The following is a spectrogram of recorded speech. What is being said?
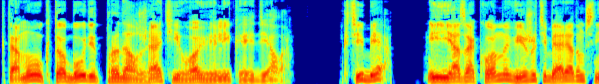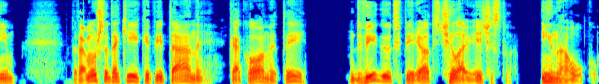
К тому, кто будет продолжать его великое дело. К тебе. И я законно вижу тебя рядом с ним. Потому что такие капитаны, как он и ты, двигают вперед человечество и науку.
